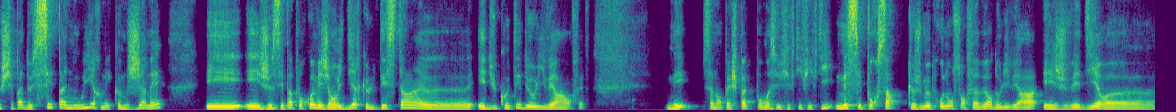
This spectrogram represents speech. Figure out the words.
je sais pas, de s'épanouir, mais comme jamais. Et, et je ne sais pas pourquoi, mais j'ai envie de dire que le destin euh, est du côté de Oliveira, en fait mais ça n'empêche pas que pour moi c'est 50-50. Mais c'est pour ça que je me prononce en faveur d'Olivera et je vais dire, euh,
